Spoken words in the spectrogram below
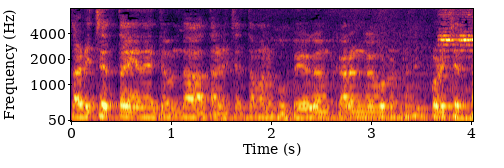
తడి చెత్త ఏదైతే ఉందో ఆ తడి చెత్త మనకు ఉపయోగకరంగా కూడా ఉంటుంది. పొడి చెత్త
